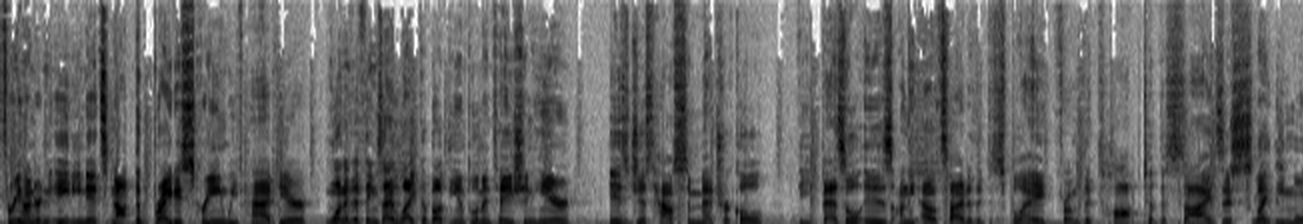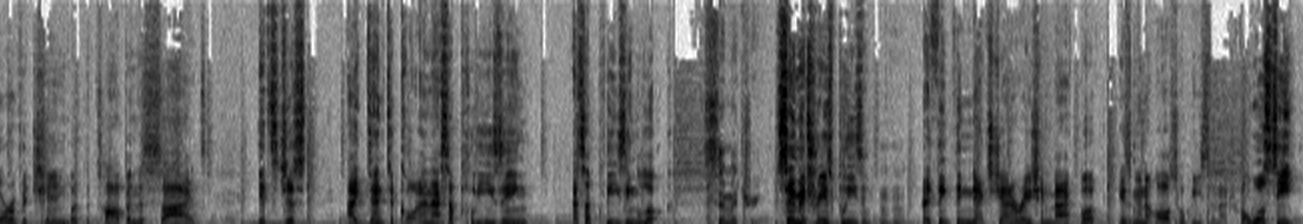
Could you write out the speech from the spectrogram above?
380 nits, not the brightest screen we've had here. One of the things I like about the implementation here is just how symmetrical the bezel is on the outside of the display. From the top to the sides, there's slightly more of a chin, but the top and the sides, it's just identical. And that's a pleasing, that's a pleasing look. Symmetry. Symmetry is pleasing. Mm-hmm. I think the next generation MacBook is gonna also be symmetrical. We'll see.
